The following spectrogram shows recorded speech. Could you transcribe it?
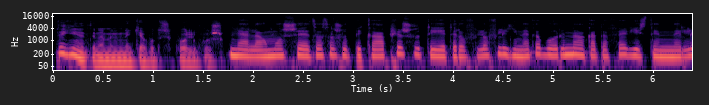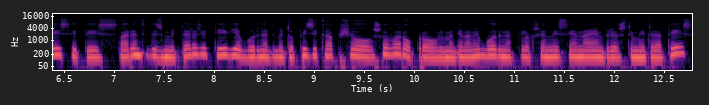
δεν γίνεται να μην είναι και από τους υπόλοιπους. Ναι, αλλά όμως εδώ θα σου πει κάποιος ότι η ετεροφιλόφιλη γυναίκα μπορεί να καταφεύγει στην λύση της παρένθετης μητέρας γιατί η ίδια μπορεί να αντιμετωπίζει κάποιο σοβαρό πρόβλημα και να μην μπορεί να φιλοξενήσει ένα έμβριο στη μήτρα της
